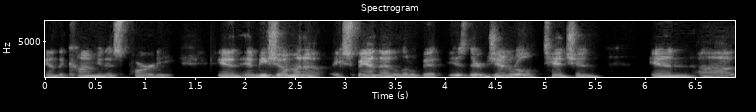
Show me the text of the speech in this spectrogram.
and the Communist Party. And, and Misha, I'm going to expand that a little bit. Is there general tension and uh,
